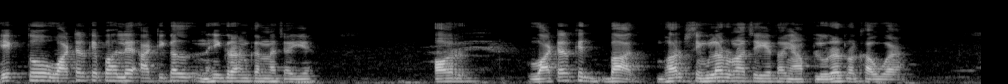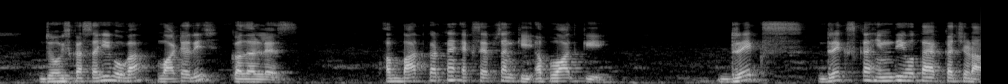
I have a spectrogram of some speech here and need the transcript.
एक तो वाटर के पहले आर्टिकल नहीं ग्रहण करना चाहिए। और वाटर के बाद भर्ब सिंगुलर होना चाहिए था, यहाँ प्लूरल रखा हुआ है। जो इसका सही होगा वाटर इज़ कलरलेस अब बात करते हैं एक्सेप्शन की, अपवाद की। ड्रेक्स ड्रेक्स का हिंदी होता है कचड़ा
